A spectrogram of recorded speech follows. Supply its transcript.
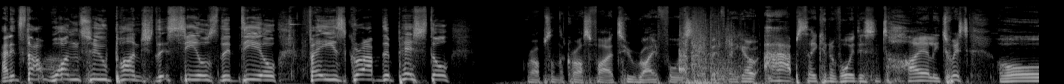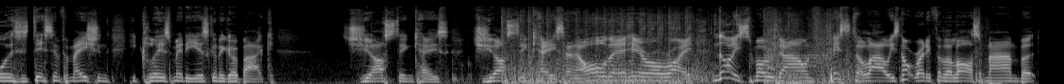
And it's that one-two punch that seals the deal. FaZe grab the pistol. ropz on the crossfire, two rifles here, but if they go abs, they can avoid this entirely. Twist, oh, this is disinformation. He clears mid, he is going to go back. Just in case, just in case, and oh, they're here all right. Nice mow down, pistol out, he's not ready for the last man, but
